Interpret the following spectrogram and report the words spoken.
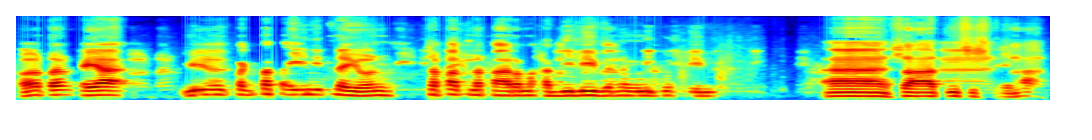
O, ta- kaya yung pagpapainit na yon sapat na para makadeliver ng nicotine ah, sa ating sistema.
